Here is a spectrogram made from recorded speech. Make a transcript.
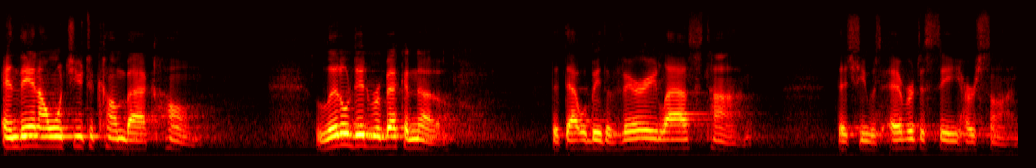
and then I want you to come back home. Little did Rebecca know that that would be the very last time that she was ever to see her son,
